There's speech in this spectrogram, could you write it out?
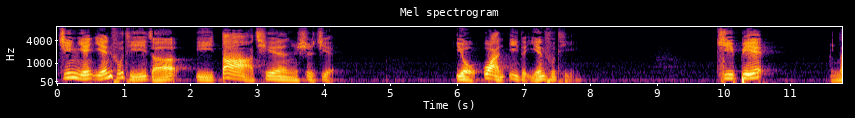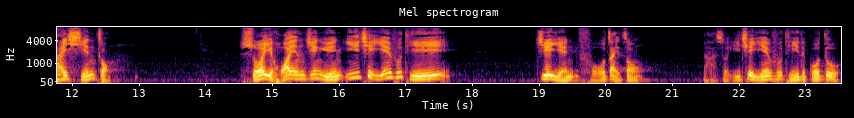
今言阎浮提者，以大千世界。有万亿的阎浮提，级别来显种，所以华严经云：一切阎浮提皆言佛在中啊，所以一切阎浮提的国度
